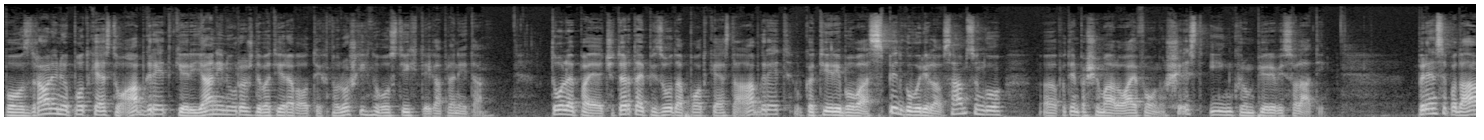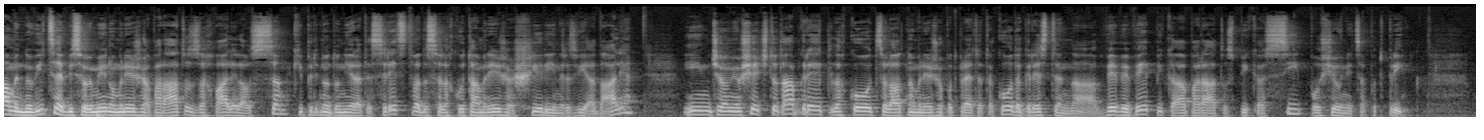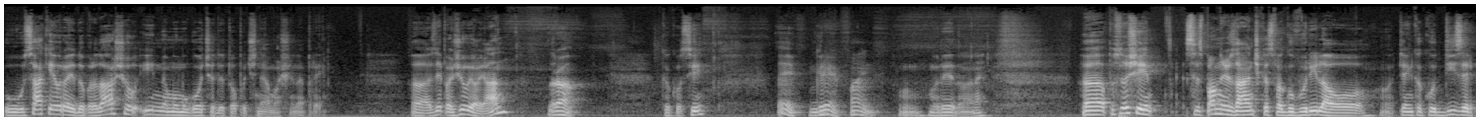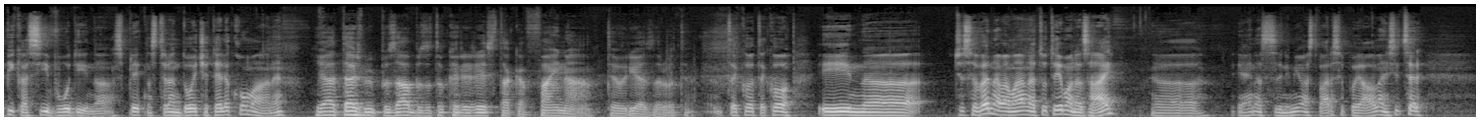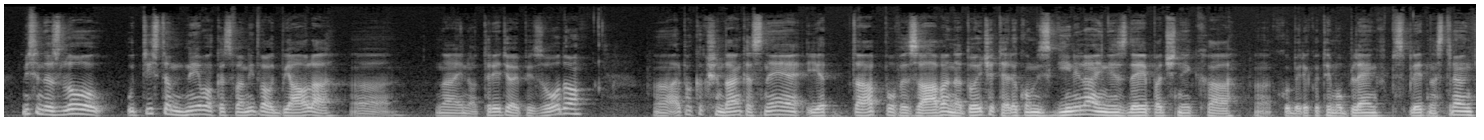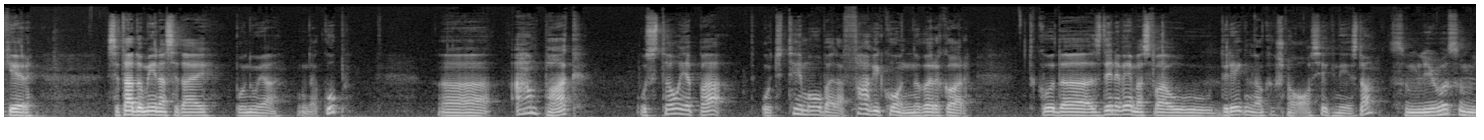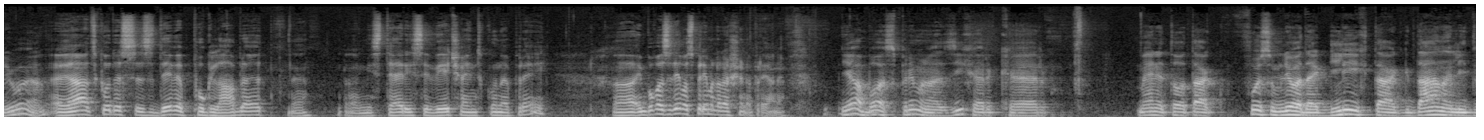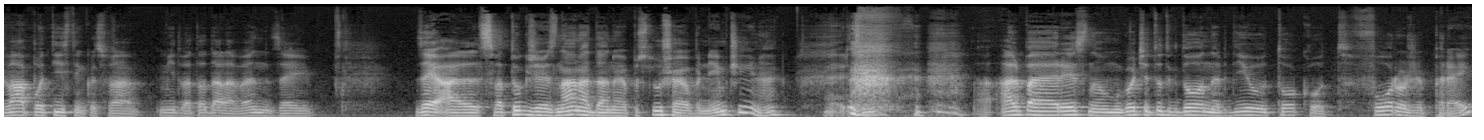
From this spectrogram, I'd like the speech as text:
Pozdravljeni v podkastu Upgrade, kjer Jan in Urož debatiramo o tehnoloških novostih tega planeta. Tole pa je četrta epizoda podcasta Upgrade, v kateri bova spet govorila o Samsungu, eh, potem pa še malo o iPhonu 6 in krompirjevi solati. Preden se podava med novice, bi se v imenu mreže Apparatus zahvalila vsem, ki pridno donirate sredstva, da se lahko ta mreža širi in razvija dalje. In če vam je všeč tudi upgrade, lahko celotno mrežo podprete tako, da greste na www.apparatus.si pošiljnica podpri. Vsak evro je dobrodošel in nam omogoča, da to počnemo še naprej. Uh, zdaj pa živijo, Jan. Zdravo. Kako si? Ej, gre, fajn. V redu. Uh, poslušaj, se spomniš zadnjič, ko smo govorili o tem, kako Deezer.si vodi na spletno stran Deutsche Telekoma? Ne? Ja, tež bi pozabil, zato ker je res tako fajna teorija zarote. Tako, tako. In uh, če se vrnemo malo na to temo nazaj, uh, je ena zanimiva stvar se pojavila in sicer mislim, da zelo v tistem dnevu, ko smo mi dva objavila uh, na eno tretjo epizodo, uh, ali pa kakšen dan kasneje, je ta povezava na Deutsche Telekom izginila in je zdaj pač neka, uh, kako bi rekel, temu blank spletna stran, kjer se ta domena sedaj ponuja v nakup. Uh, ampak ustal je pa od te mobile, Favicon, na vrh gor. Tako da zdaj ne vem, ali smo vdregli na kakšno osje gnezdo. Sumljivo, sumljivo. Ja. Ja, tako da se zadeve poglabljajo, ne? misterij se veča in tako naprej. Uh, in bova zadevo spremljala še naprej. Ne? Ja, bo spremljala zihar, ker meni je to tako. Fuj sumljivo, da je glih tak dan ali dva po tistem, ko smo mi dva to dala ven. Zdaj, zdaj ali sva tukaj že znana, da ne poslušajo v Nemčiji, ne? ali pa je resno, mogoče tudi kdo naredil to kot foro že prej.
